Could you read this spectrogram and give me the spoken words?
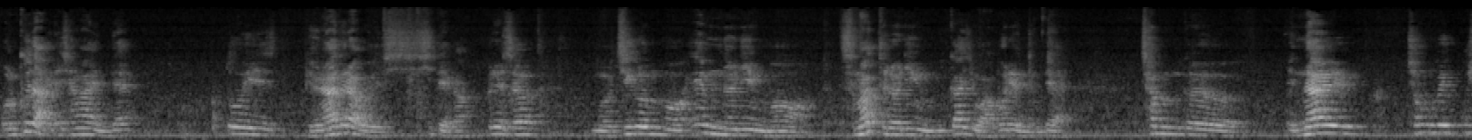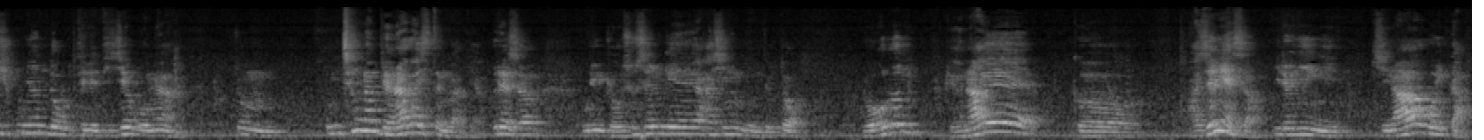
올 거다 이렇게 생각했는데 또 이 변하더라고요 시대가. 그래서 뭐 지금 뭐 앱 러닝 뭐 스마트 러닝까지 와버렸는데 참 그 옛날 1999년도부터 뒤져 보면 좀 엄청난 변화가 있었던 것 같아요. 그래서 우리 교수 설계 하시는 분들도 이런 변화의 그 과정에서 이러닝이 지나가고 있다.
